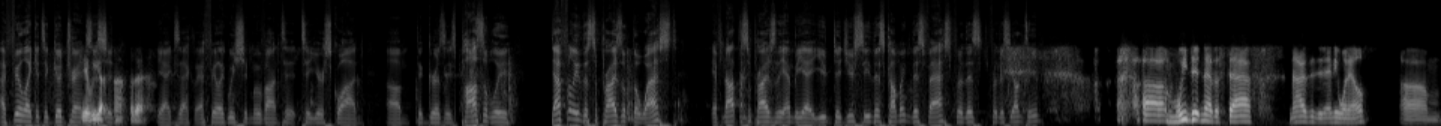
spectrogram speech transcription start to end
I feel like it's a good transition. Yeah, transition. we got time for that. Yeah, exactly. I feel like we should move on to, to your squad, um, the Grizzlies. Possibly, definitely the surprise of the West, if not the surprise of the NBA. You did you see this coming this fast for this for this young team? Um, we didn't as a staff, neither did anyone else. Um,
